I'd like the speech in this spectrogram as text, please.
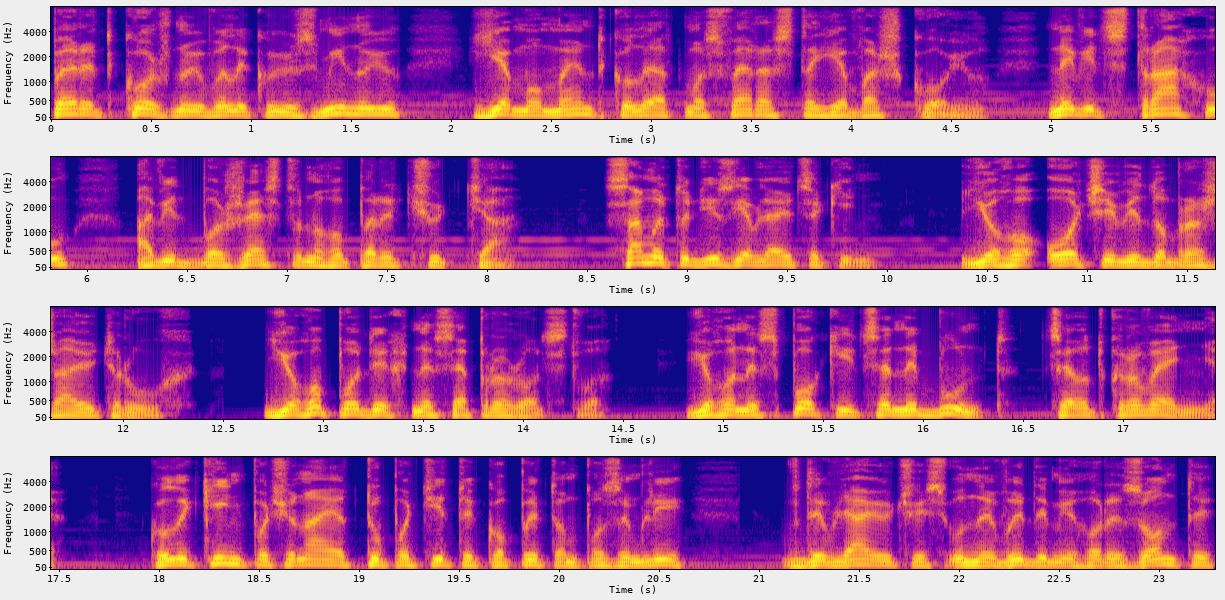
Перед кожною великою зміною є момент, коли атмосфера стає важкою, не від страху, а від божественного передчуття. Саме тоді з'являється кінь. Його очі відображають рух, його подих несе пророцтво. Його неспокій це не бунт, це откровення. Коли кінь починає тупотіти копитом по землі, вдивляючись у невидимі горизонти,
